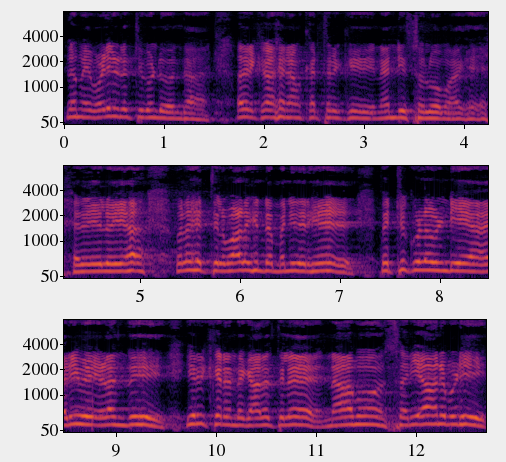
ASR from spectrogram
நம்மை வழிநடத்தி கொண்டு வந்தார். அதற்காக நாம் கர்த்தருக்கு நன்றி சொல்வோமாக. இல்லையா உலகத்தில் வாழுகின்ற மனிதர்கள் பெற்றுக்கொள்ள வேண்டிய அறிவை இழந்து இருக்கிற அந்த காலத்தில் நாமும் சரியானபடி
